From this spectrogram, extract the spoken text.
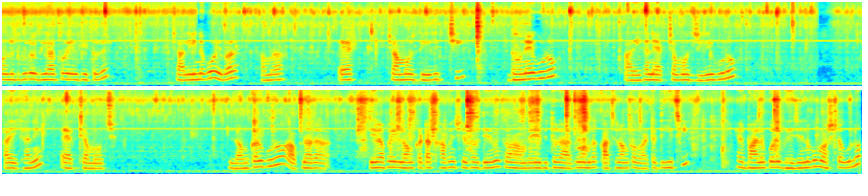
হলুদ গুঁড়ো দেওয়ার পরে এর ভিতরে চালিয়ে নেব। এবার আমরা এক চামচ দিয়ে দিচ্ছি ধনে গুঁড়ো আর এখানে এক চামচ জিরে গুঁড়ো। আর এখানে এক চামচ লঙ্কার গুঁড়ো। আপনারা যেভাবে লঙ্কাটা খাবেন সেভাবে দিয়ে দেবেন, কারণ আমরা এর ভিতরে আগেও আমরা কাঁচা লঙ্কা বাটা দিয়েছি। এবার ভালো করে ভেজে নেব মশলাগুলো।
